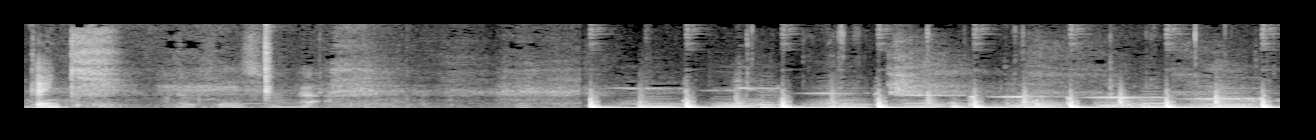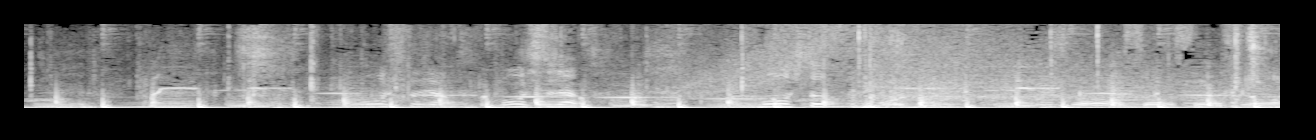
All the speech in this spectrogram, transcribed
天気。ロケーションがもう一ジャンプもう一つ。そうそうそうそう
